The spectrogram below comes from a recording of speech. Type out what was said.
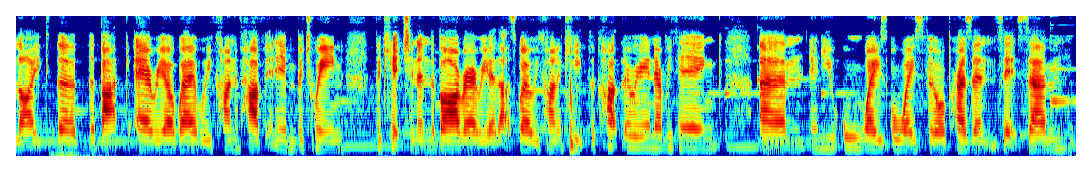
like the the back area where we kind of have it in between the kitchen and the bar area. That's where we kind of keep the cutlery and everything. Um, and you always always feel a presence. It's um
